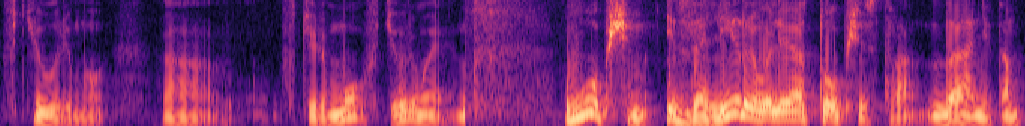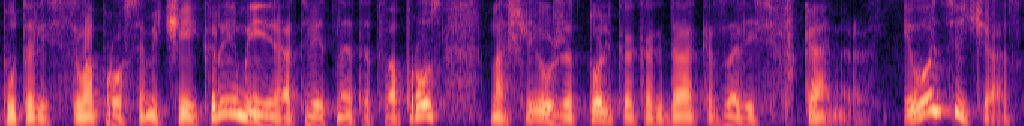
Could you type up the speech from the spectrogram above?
в тюрьму. А, в тюрьму, в тюрьмы. В общем, изолировали от общества. Да, они там путались с вопросами, чей Крым, и ответ на этот вопрос нашли уже только когда оказались в камерах. И вот сейчас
